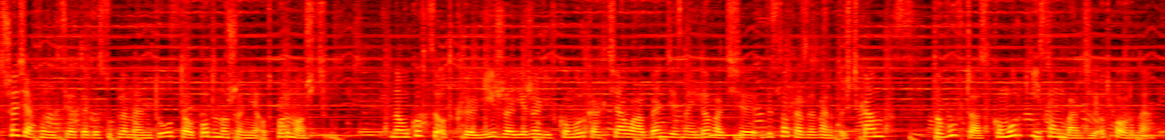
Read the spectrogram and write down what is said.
Trzecia funkcja tego suplementu to podnoszenie odporności. Naukowcy odkryli, że jeżeli w komórkach ciała będzie znajdować się wysoka zawartość KAMP, to wówczas komórki są bardziej odporne.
